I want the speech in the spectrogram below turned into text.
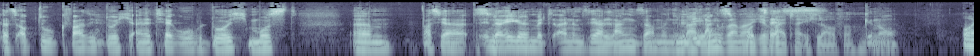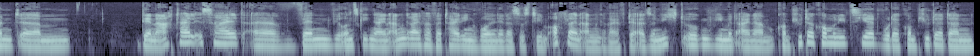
als ob du quasi durch eine Tergrobe durch musst, ähm, was ja in der Regel mit einem sehr langsamen Immer langsamer, je weiter ich laufe. Genau. Und ähm, der Nachteil ist halt, äh, wenn wir uns gegen einen Angreifer verteidigen wollen, der das System offline angreift, der also nicht irgendwie mit einem Computer kommuniziert, wo der Computer dann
